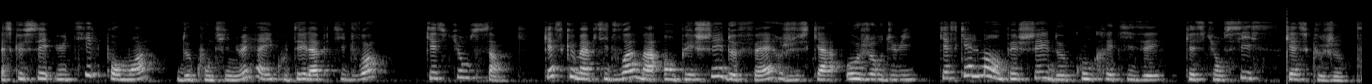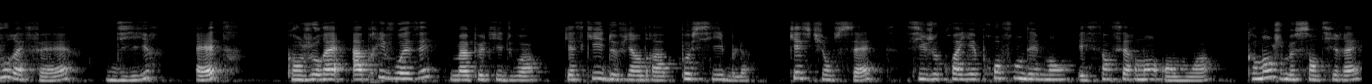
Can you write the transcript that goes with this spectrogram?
Est-ce que c'est utile pour moi de continuer à écouter la petite voix? Question 5. Qu'est-ce que ma petite voix m'a empêché de faire jusqu'à aujourd'hui? Qu'est-ce qu'elle m'a empêché de concrétiser? Question 6. Qu'est-ce que je pourrais faire, dire, être quand j'aurai apprivoisé ma petite voix, qu'est-ce qui deviendra possible? Question 7. Si je croyais profondément et sincèrement en moi, comment je me sentirais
